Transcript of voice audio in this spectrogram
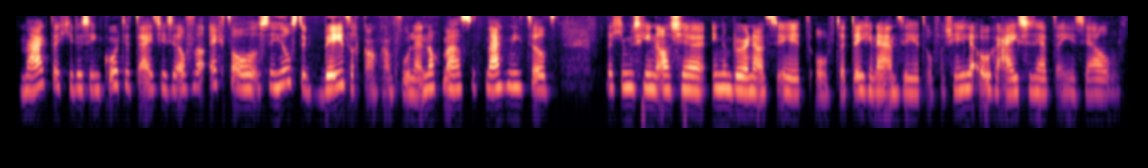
Maakt dat je dus in korte tijd jezelf wel echt al een heel stuk beter kan gaan voelen. En nogmaals, het maakt niet dat, dat je misschien als je in een burn-out zit of daar tegenaan zit. Of als je hele ogen eisen hebt aan jezelf. Of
